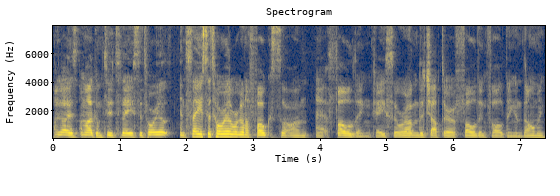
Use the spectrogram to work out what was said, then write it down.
Hi guys and welcome to today's tutorial. In today's tutorial we're going to focus on uh, folding. Okay, so we're on the chapter of folding, folding and doming.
